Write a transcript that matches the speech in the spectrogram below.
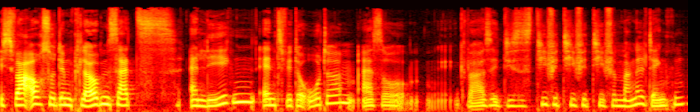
ich war auch so dem Glaubenssatz erlegen, entweder oder, also quasi dieses tiefe, tiefe, tiefe Mangeldenken,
